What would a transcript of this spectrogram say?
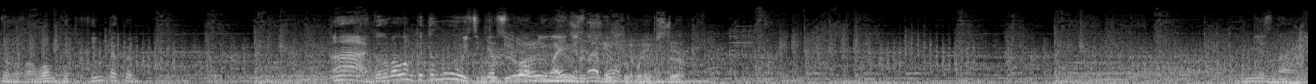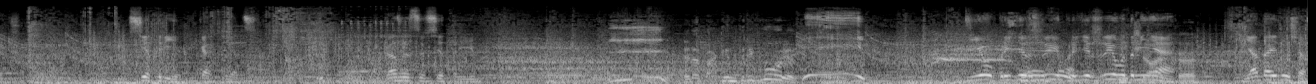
Головоломка это фильм такой? А, головоломка это мультик, я вспомнил, а я не знаю, был он знаю. Все три, капец. Оказывается, все три. Это так интригует. Дио, придержи, придержи его до меня. Я дойду сейчас.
